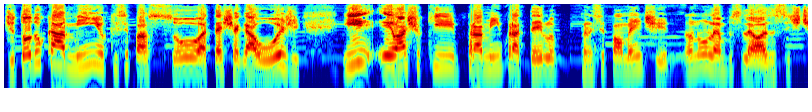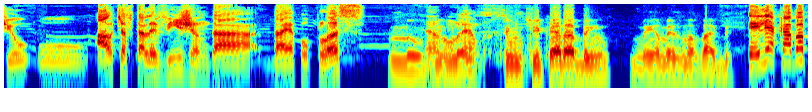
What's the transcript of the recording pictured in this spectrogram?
de todo o caminho que se passou até chegar hoje. E eu acho que, pra mim, pra Taylor, principalmente, eu não lembro se Leoz assistiu o Out of Television da, da Apple Plus. Não vi, Eu não mas lembro. senti que era bem, bem a mesma vibe. ele acaba,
